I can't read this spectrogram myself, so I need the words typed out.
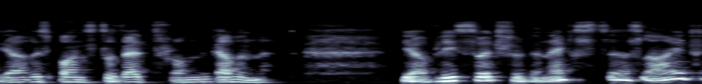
yeah, response to that from the government. Yeah, please switch to the next slide.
